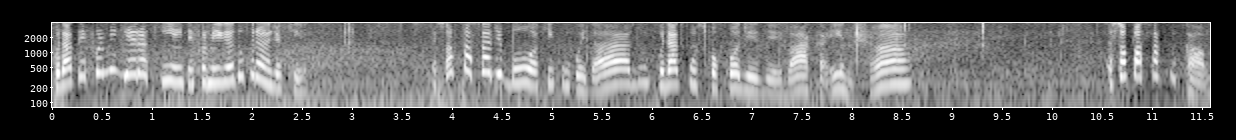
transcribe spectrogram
Cuidado, tem formigueiro aqui, hein? Tem formigueiro grande aqui. É só passar de boa aqui com cuidado. Cuidado com os cocô de, de vaca aí no chão. É só passar com calma.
